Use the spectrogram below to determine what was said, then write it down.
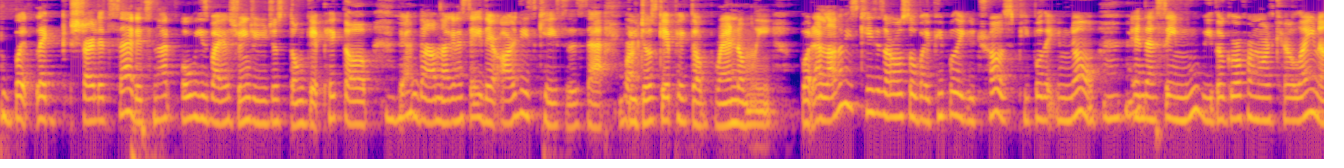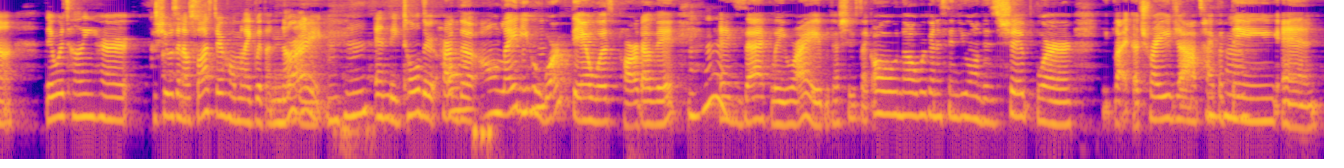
But like Charlotte said, it's not always by a stranger. You just don't get picked up. Mm-hmm. Yeah, uh, Now, I'm not going to say there are these cases that you just get picked up randomly. But a lot of these cases are also by people that you trust, people that you know. Mm-hmm. In that same movie, the girl from North Carolina, they were telling her, because she was in a foster home, like with a nun. Right. Mm-hmm. And they told her, Her, oh, the own lady who worked there was part of it. mhm. Exactly right. Because she was like, oh no, we're going to send you on this ship where like a trade job type Mm-hmm. of thing. And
